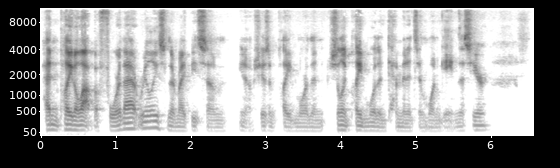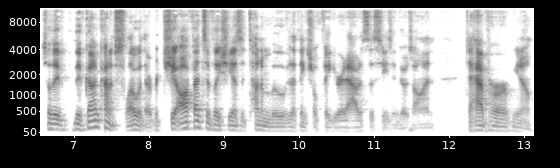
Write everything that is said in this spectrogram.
hadn't played a lot before that, really. So there might be some, you know, she hasn't played more than she's only played more than 10 minutes in one game this year. So they've they've gone kind of slow with her, but she offensively she has a ton of moves. I think she'll figure it out as the season goes on. To have her, you know,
